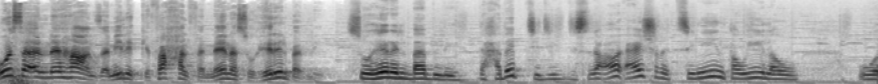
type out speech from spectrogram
وسألناها عن زميل الكفاحة الفنانة سهير البدلي سهير البابلي ده حبيبتي دي دي عشرة سنين طويلة و... و...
